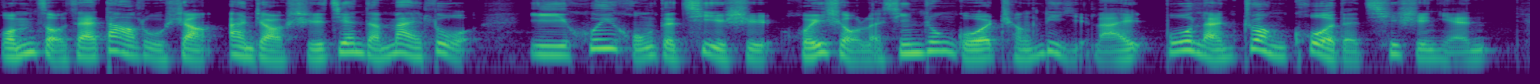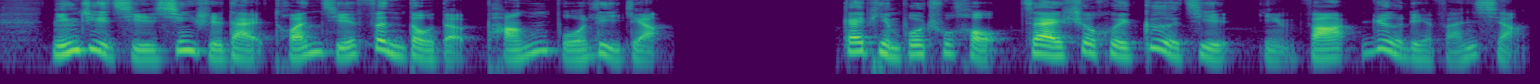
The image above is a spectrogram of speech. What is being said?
我们走在大路上》，按照时间的脉络，以恢宏的气势回首了新中国成立以来波澜壮阔的七十年，凝聚起新时代团结奋斗的磅礴力量。该片播出后，在社会各界引发热烈反响。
